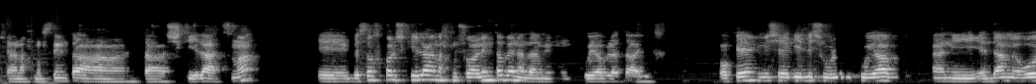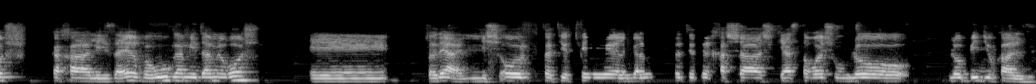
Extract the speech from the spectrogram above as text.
שאנחנו עושים את השקילה עצמה, בסוף כל שקילה אנחנו שואלים את הבן אדם אם הוא מחויב לתהליך, אוקיי? מי שיגיד לי שהוא לא מחויב, אני אדע מראש ככה להיזהר, והוא גם ידע מראש, אה, אתה יודע, לשאול קצת יותר, לגלות קצת יותר חשש, כי אז אתה רואה שהוא לא, לא בדיוק על זה.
